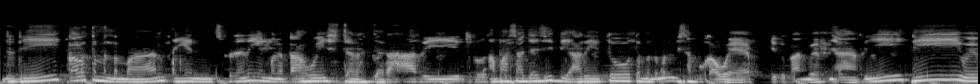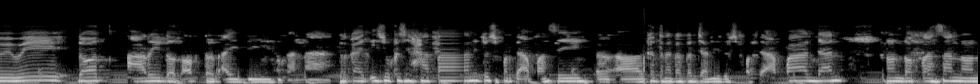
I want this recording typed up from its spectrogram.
jadi kalau teman-teman ingin sebenarnya ingin mengetahui sejarah-sejarah ARI, terus apa saja sih di ARI itu, teman-teman bisa buka web gitu kan, webnya ARI di www.ari.org.id gitu kan. Nah, terkait isu kesehatan itu seperti apa sih, eh, eh, ketenaga kerjaan itu seperti apa, dan non kekerasan, non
